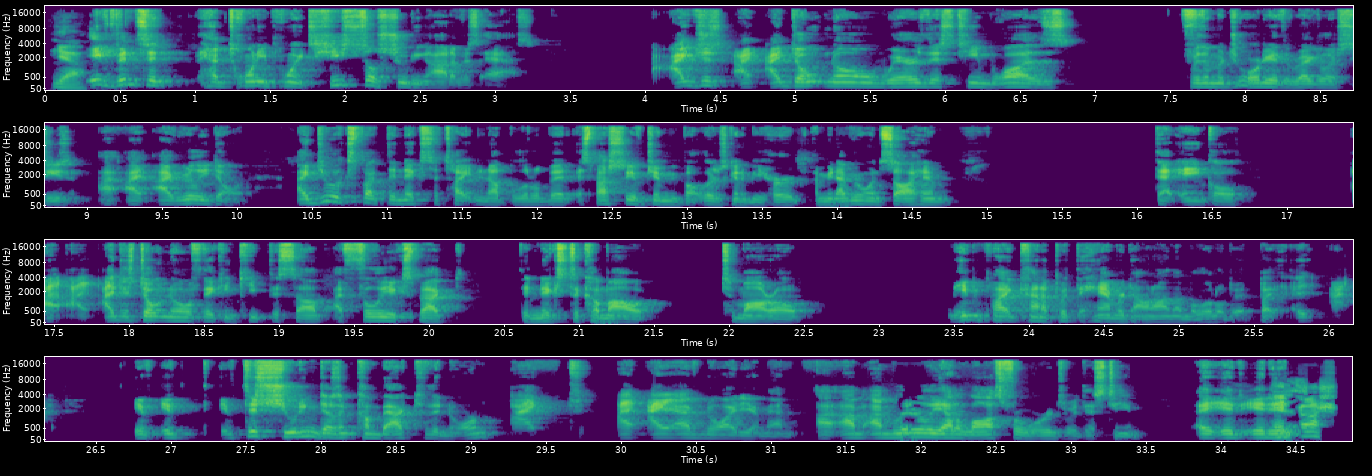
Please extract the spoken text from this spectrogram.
Yeah. Gabe Vincent had 20 points. He's still shooting out of his ass. I just I, I don't know where this team was for the majority of the regular season. I, I, I really don't. I do expect the Knicks to tighten it up a little bit, especially if Jimmy Butler is going to be hurt. I mean, everyone saw him that ankle. I, I, I just don't know if they can keep this up. I fully expect the Knicks to come out tomorrow, maybe probably kind of put the hammer down on them a little bit. But eh, I, if if if this shooting doesn't come back to the norm, I I, I have no idea, man. I, am I'm, I'm literally at a loss for words with this team. It, it is. Josh,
